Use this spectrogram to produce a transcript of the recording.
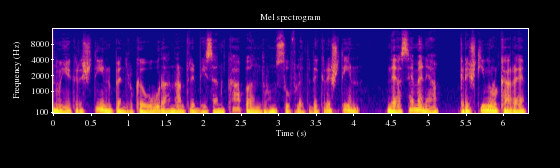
nu e creștin, pentru că ura n-ar trebui să încapă într-un suflet de creștin. De asemenea, creștinul care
